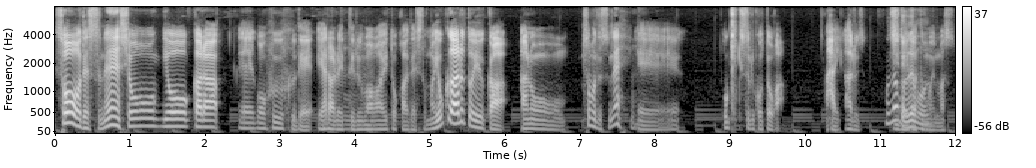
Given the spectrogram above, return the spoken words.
そうですね。商業から、えーご夫婦でやられてる場合とかですと、まあ、よくあるというか、あのーそうですね。えーお聞きすることが、はい、ある事例なんかでもだと思います。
